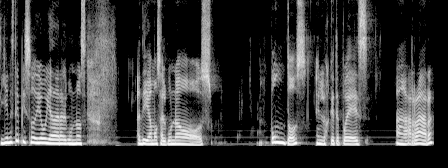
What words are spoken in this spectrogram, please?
Y en este episodio voy a dar algunos, digamos, algunos puntos en los que te puedes agarrar,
